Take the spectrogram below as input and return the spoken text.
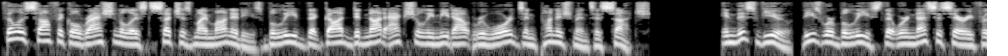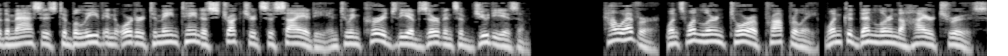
Philosophical rationalists such as Maimonides believed that God did not actually mete out rewards and punishments as such. In this view, these were beliefs that were necessary for the masses to believe in order to maintain a structured society and to encourage the observance of Judaism. However, once one learned Torah properly, one could then learn the higher truths.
